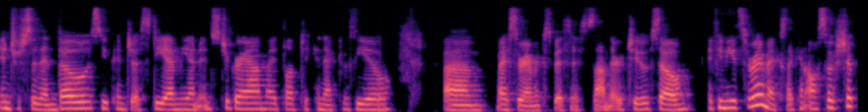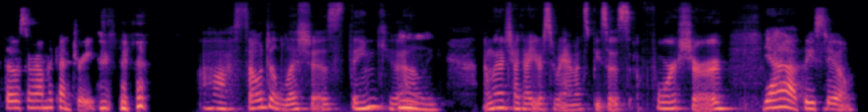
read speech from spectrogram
interested in those, you can just DM me on Instagram. I'd love to connect with you. Um, my ceramics business is on there too. So if you need ceramics, I can also ship those around the country. Ah, oh, so delicious. Thank you, mm. I'm going to check out your ceramics pieces for sure. Yeah, please do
